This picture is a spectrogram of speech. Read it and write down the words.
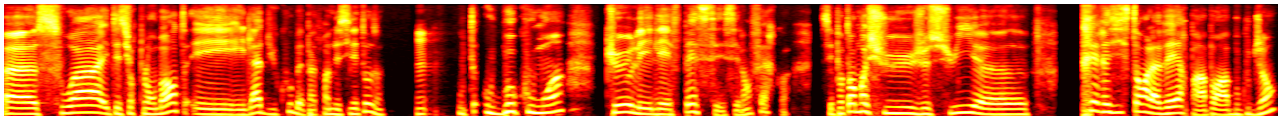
euh, soit était surplombante. Et, là, du coup, bah, pas de problème de cinétose. Mm ou, beaucoup moins que les, FPS. C'est l'enfer, quoi. C'est pourtant, moi, je suis, je suis euh, très résistant à la VR par rapport à beaucoup de gens.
